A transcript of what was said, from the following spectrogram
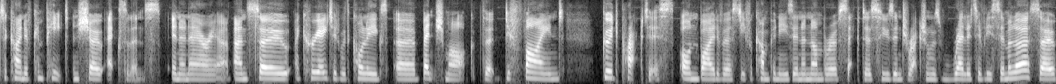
to kind of compete and show excellence in an area. And so I created with colleagues a benchmark that defined good practice on biodiversity for companies in a number of sectors whose interaction was relatively similar. So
